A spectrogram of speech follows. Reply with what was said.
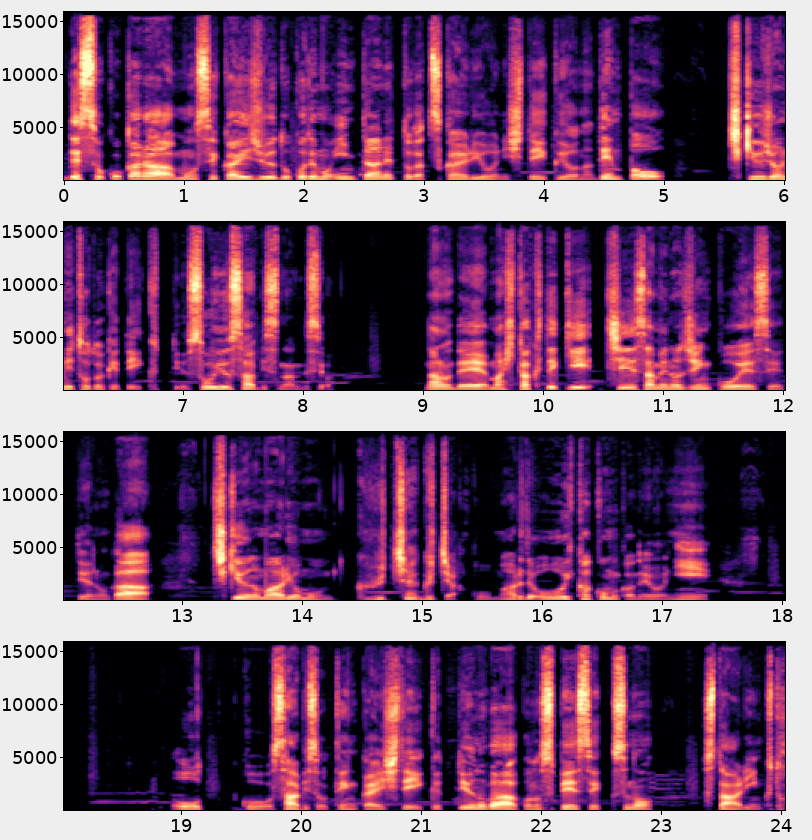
で、そこからもう世界中どこでもインターネットが使えるようにしていくような電波を地球上に届けていくっていう、そういうサービスなんですよ。なので、まあ、比較的小さめの人工衛星っていうのが、地球の周りをもうぐちゃぐちゃ、こうまるで覆い囲むかのように、おこうサービスを展開していくっていうのが、このスペース X のスターリンクと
